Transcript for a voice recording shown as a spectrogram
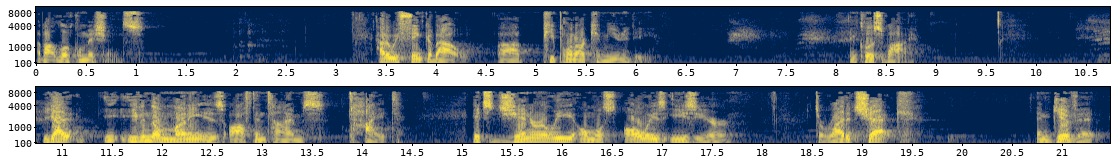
about local missions? How do we think about uh, people in our community and close by? You got, even though money is oftentimes tight, it's generally almost always easier to write a check and give it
